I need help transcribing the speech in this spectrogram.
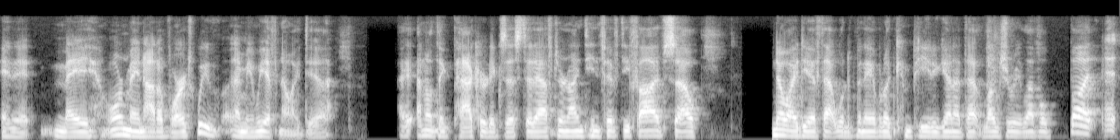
and it may or may not have worked. We I mean we have no idea. I, I don't think Packard existed after 1955, so no idea if that would have been able to compete again at that luxury level. But at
